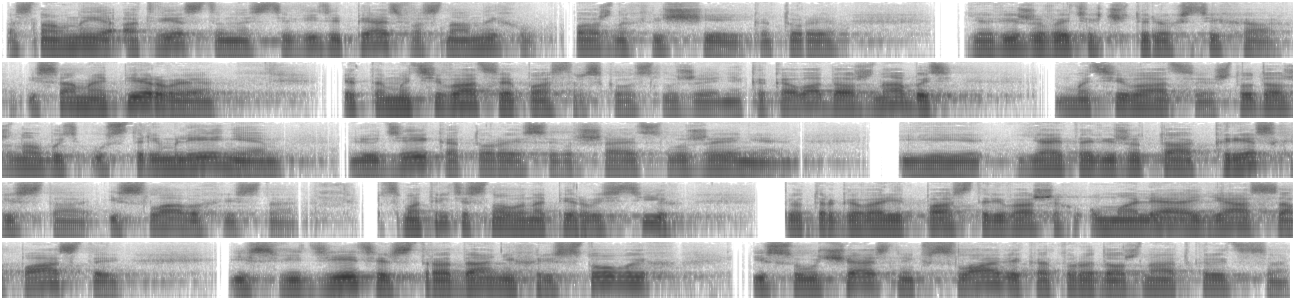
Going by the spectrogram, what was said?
основные ответственности в виде пять основных важных вещей, которые я вижу в этих четырех стихах. И самое первое – это мотивация пасторского служения. Какова должна быть мотивация, что должно быть устремлением людей, которые совершают служение. И я это вижу так, крест Христа и слава Христа. Посмотрите снова на первый стих. Петр говорит, пастыри ваших, умоляя я, сопастырь, и свидетель страданий Христовых, и соучастник в славе, которая должна открыться.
